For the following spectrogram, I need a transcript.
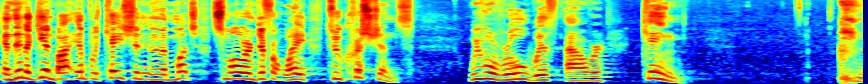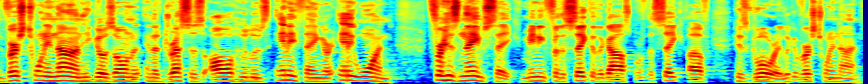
and then again, by implication, in a much smaller and different way, to Christians. We will rule with our King. Verse 29, he goes on and addresses all who lose anything or anyone for his name's sake, meaning for the sake of the gospel, for the sake of his glory. Look at verse 29.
